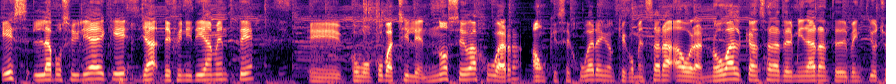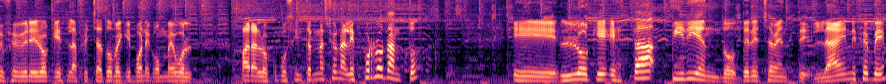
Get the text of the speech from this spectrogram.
es la posibilidad de que ya definitivamente eh, como Copa Chile no se va a jugar, aunque se jugara y aunque comenzara ahora, no va a alcanzar a terminar antes del 28 de febrero, que es la fecha tope que pone con Mebol para los cupos internacionales. Por lo tanto, eh, lo que está pidiendo derechamente la NFP,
